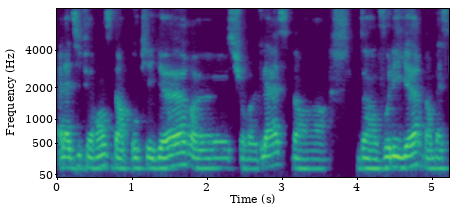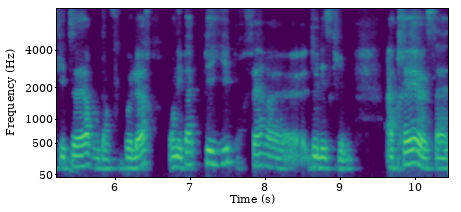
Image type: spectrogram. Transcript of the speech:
à la différence d'un hockeyeur euh, sur glace, d'un volleyeur, d'un basketteur ou d'un footballeur. On n'est pas payé pour faire euh, de l'escrime. Après, euh, ça,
